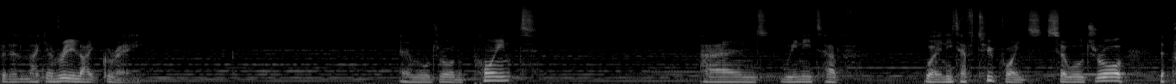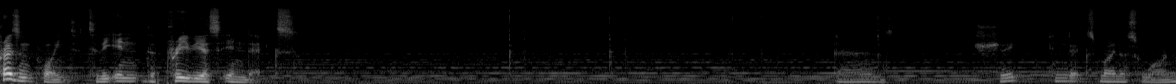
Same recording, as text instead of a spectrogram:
but a, like a really light grey. And we'll draw the point, and we need to have well, we need to have two points. So we'll draw the present point to the in the previous index. And shape index minus 1.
